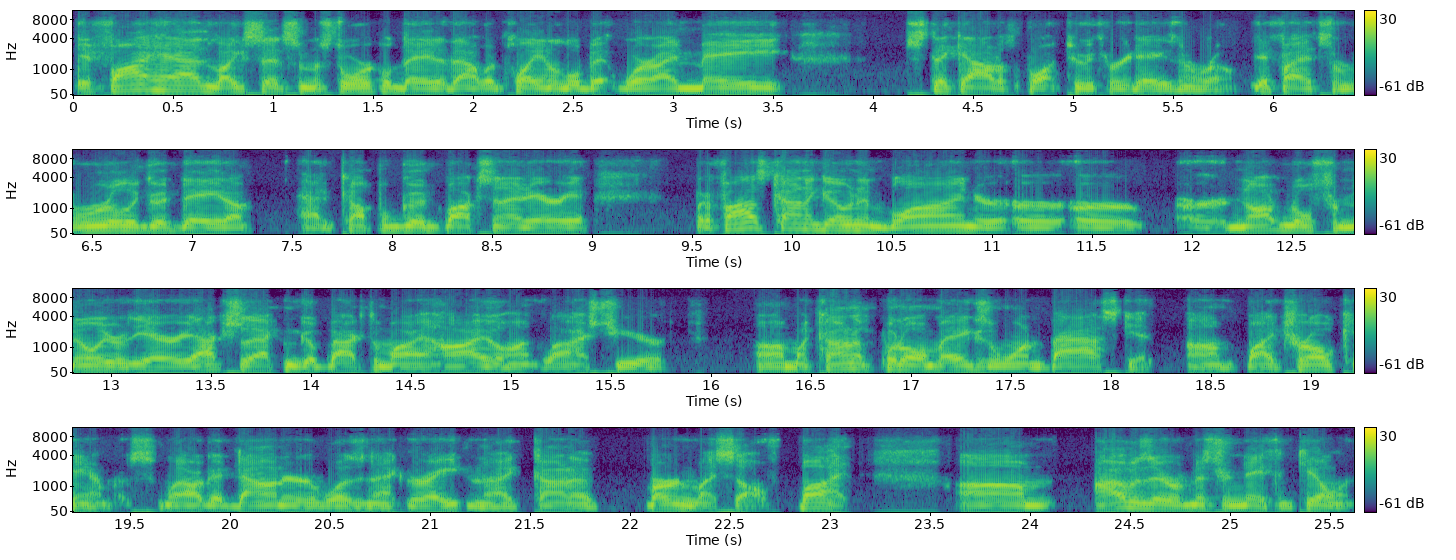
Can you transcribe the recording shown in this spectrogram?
if I had, like I said, some historical data that would play in a little bit where I may stick out a spot two or three days in a row. If I had some really good data, had a couple good bucks in that area. But if I was kind of going in blind or, or, or, or not real familiar with the area, actually, I can go back to my Ohio hunt last year. Um, I kind of put all my eggs in one basket um, by trail cameras. Well, I got down there, it wasn't that great, and I kind of burned myself. But um, I was there with Mr. Nathan Killen.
